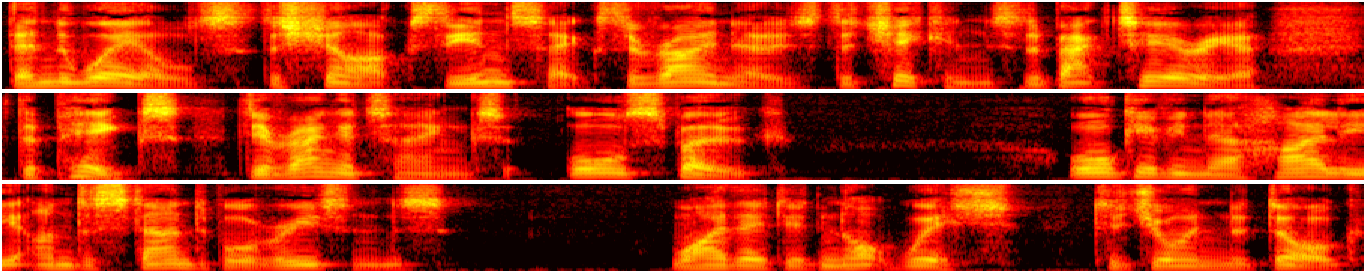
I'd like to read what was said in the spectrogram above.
Then the whales, the sharks, the insects, the rhinos, the chickens, the bacteria, the pigs, the orangutans all spoke, all giving their highly understandable reasons why they did not wish to join the dog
